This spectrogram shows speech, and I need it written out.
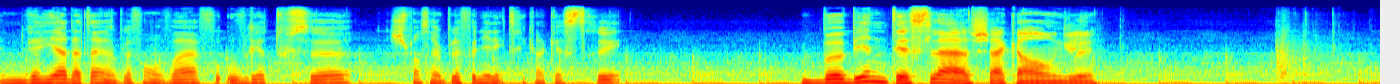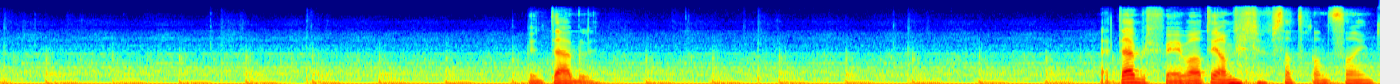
Une verrière terre, un plafond vert, faut ouvrir tout ça. Je pense à un plafonnier électrique encastré. Bobine Tesla à chaque angle. Une table. La table fut inventée en 1935.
